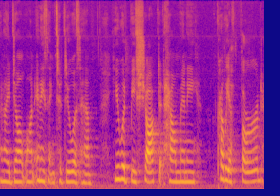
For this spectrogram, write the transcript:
and I don't want anything to do with him. You would be shocked at how many, probably a third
